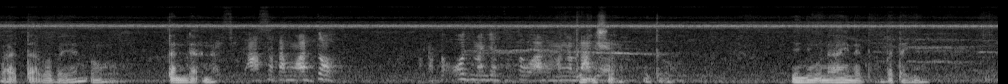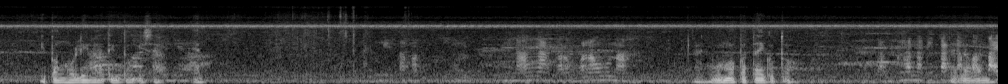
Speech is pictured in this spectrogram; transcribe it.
bata pa ba yan? Oh, tanda na. Asa tamuad to. Makatuod man dyan totoo ang mga vlogger. Ito. Yan yung unahin natin. Patayin ipanghuli natin tong isa. Yan. Huwag mapatay ko to. Dalawa na.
